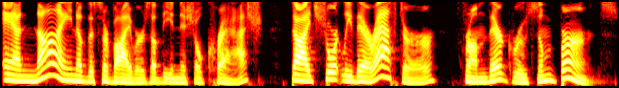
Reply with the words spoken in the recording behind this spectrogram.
and nine of the survivors of the initial crash died shortly thereafter from their gruesome burns.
